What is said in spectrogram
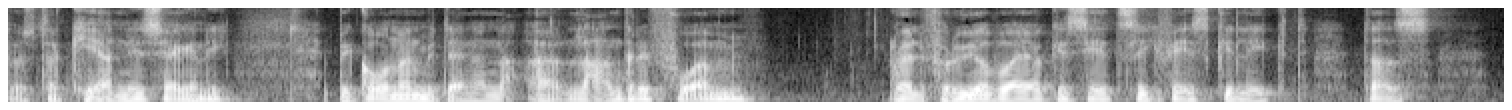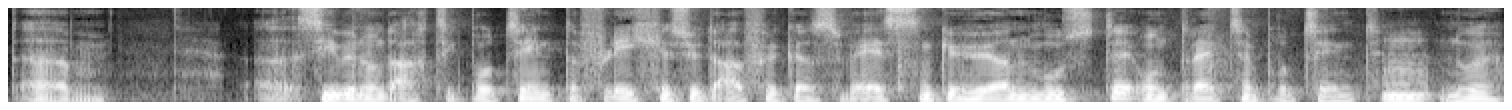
was der Kern ist eigentlich. Begonnen mit einer Landreform, weil früher war ja gesetzlich festgelegt, dass ähm, 87 Prozent der Fläche Südafrikas Weißen gehören musste und 13 Prozent mhm. nur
